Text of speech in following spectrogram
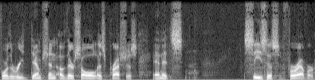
for the redemption of their soul is precious, and it ceases forever.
